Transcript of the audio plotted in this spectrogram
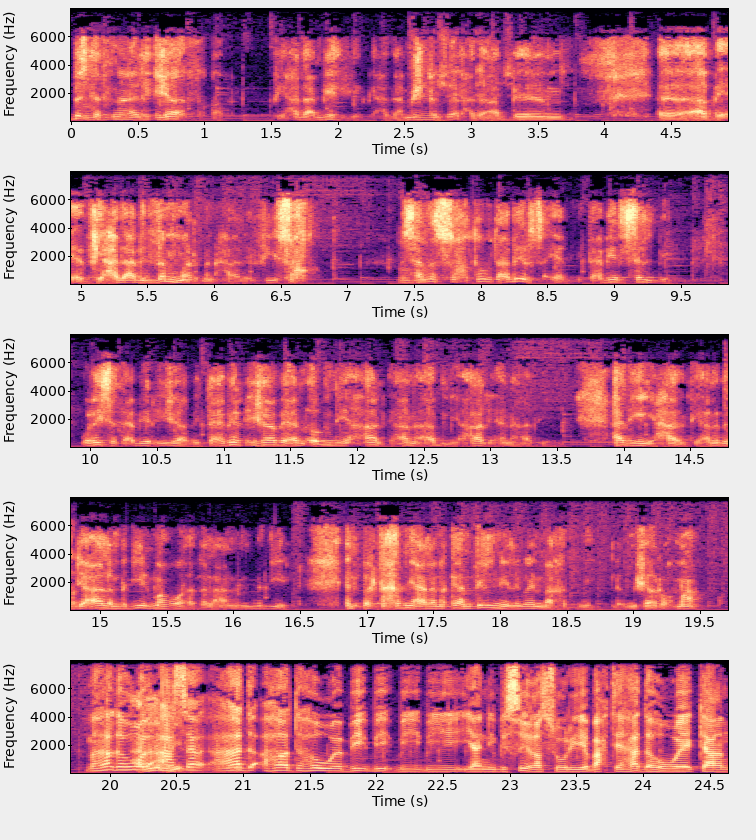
باستثناء الهجاء الثقافي. في حدا عم يهجي في حدا عم يشتم في حدا عم آه، في حدا عم يتذمر من حاله في سخط. بس هذا السخط هو تعبير يعني تعبير سلبي وليس تعبير إيجابي، تعبير إيجابي أن أبني حالي، أنا أبني حالي أنا هذه. هذه هي حالتي، أنا بدي عالم بديل ما هو هذا العالم البديل، أنت بدك تاخذني على مكان دلني لوين ما أخذني؟ مشان أروح معك. ما هذا هو هذا هذا هو بي بي بي بي يعني بصيغة سورية بحتة. هذا هو كان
